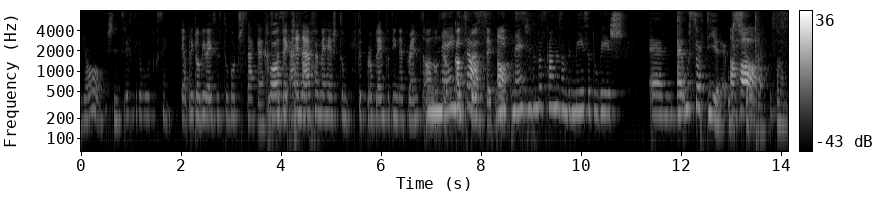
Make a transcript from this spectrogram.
ja, war nicht das richtige Wort. Gewesen. Ja, aber ich glaube, ich weiss, was du sagen willst. Dass du keine Nerven mehr hast, um das Problem von deinen Friends anzuhören. Nein, Ganz nicht das. Ah. nein, es ist nicht um das gegangen, sondern mehr so, du wirst ähm, äh, aussortieren. Aha. Verdammt.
